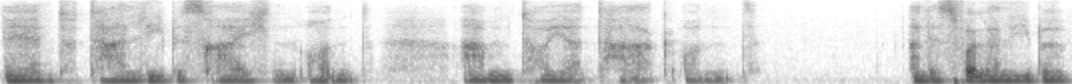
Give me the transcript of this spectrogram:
Einen total liebesreichen und Abenteuertag und alles voller Liebe.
